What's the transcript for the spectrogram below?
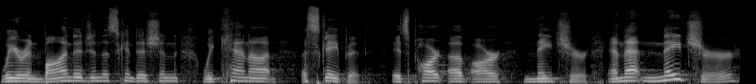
We are in bondage in this condition. We cannot escape it. It's part of our nature. And that nature,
